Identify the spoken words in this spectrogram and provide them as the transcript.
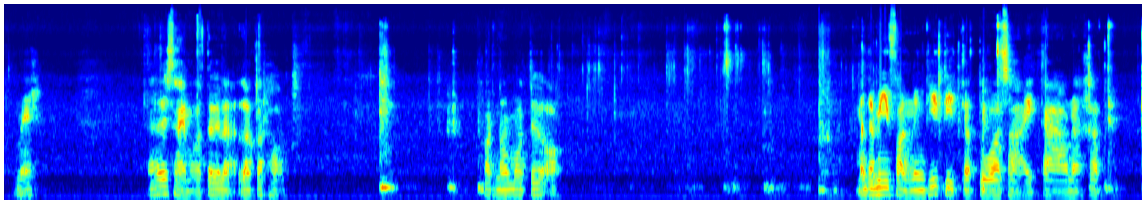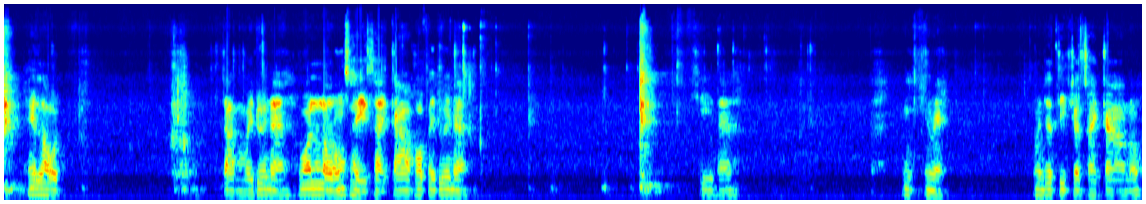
เห็นไหมแล้วได้สายมอเตอร์แล้วเราก็ถอด ถอดน็อตมอเตอร์ออก มันจะมีฝั่งหนึ่งที่ติดกับตัวสายกาวนะครับ ให้เราจำไว้ด้วยนะ ว่าเราต้องใส่สายกาวเข้าไปด้วยนะโอเคนะนี่เห็นไหมมันจะติดกับสายกาวเนาะ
